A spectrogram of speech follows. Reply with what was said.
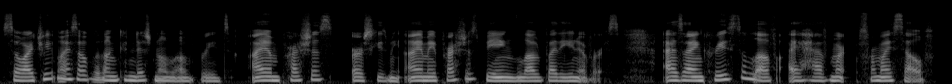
So I treat myself with unconditional love reads, I am precious, or excuse me, I am a precious being loved by the universe. As I increase the love I have for myself,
